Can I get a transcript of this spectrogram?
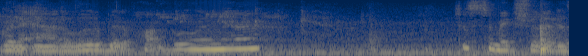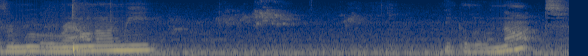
gonna add a little bit of hot glue in there just to make sure that doesn't move around on me. Make a little knot.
